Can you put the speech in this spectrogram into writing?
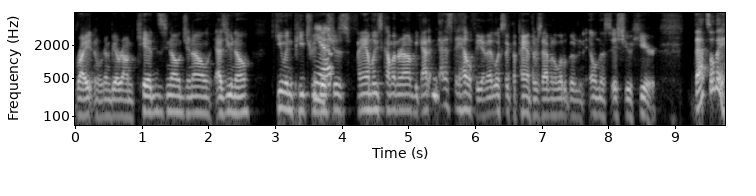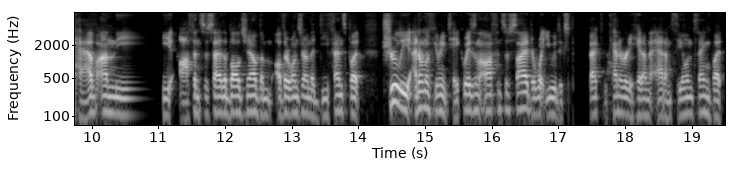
right and we're gonna be around kids you know janelle as you know human petri yep. dishes families coming around we got to, got to stay healthy and it looks like the panthers having a little bit of an illness issue here that's all they have on the the offensive side of the ball, Janelle. The other ones are on the defense, but truly, I don't know if you have any takeaways on the offensive side or what you would expect. We kind of already hit on the Adam Thielen thing, but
